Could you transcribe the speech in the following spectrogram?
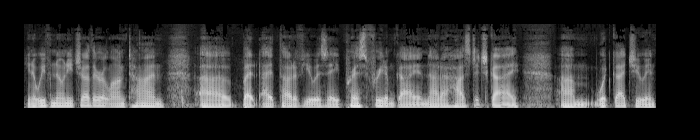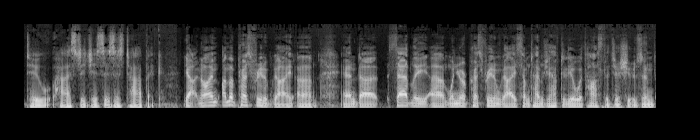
you know, we've known each other a long time, uh, but I thought of you as a press freedom guy and not a hostage guy. Um, what got you into hostages as a topic? Yeah, no, I'm I'm a press freedom guy, um, and uh, sadly, uh, when you're a press freedom guy, sometimes you have to deal with hostage issues. And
